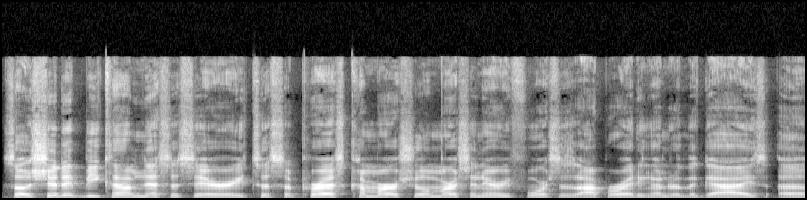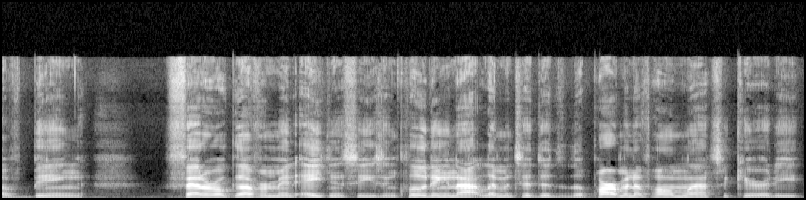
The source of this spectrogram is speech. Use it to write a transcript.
So, should it become necessary to suppress commercial mercenary forces operating under the guise of being federal government agencies, including not limited to the Department of Homeland Security,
